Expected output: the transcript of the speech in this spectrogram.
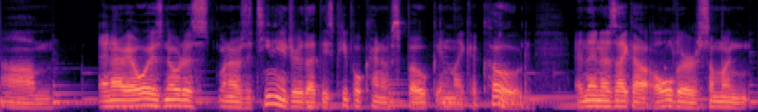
Um, and I always noticed when I was a teenager that these people kind of spoke in like a code. And then as I got older, someone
